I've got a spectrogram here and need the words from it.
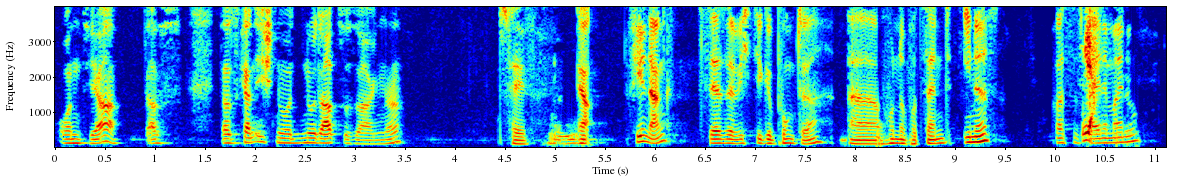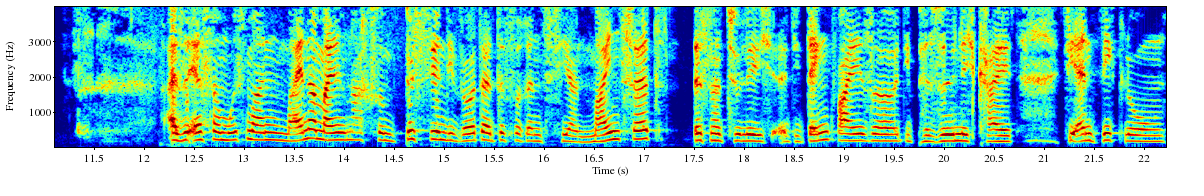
und ja, das, das kann ich nur, nur dazu sagen, ne? Safe. Mhm. Ja, vielen Dank. Sehr, sehr wichtige Punkte. Äh, 100 Prozent. Ines, was ist ja. deine Meinung? Also erstmal muss man meiner Meinung nach so ein bisschen die Wörter differenzieren. Mindset ist natürlich äh, die Denkweise, die Persönlichkeit, die Entwicklung.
